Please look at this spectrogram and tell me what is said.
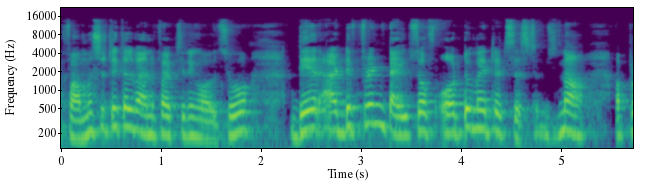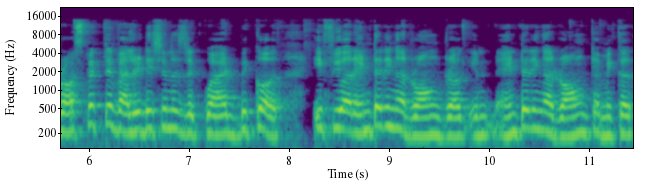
pharmaceutical manufacturing also there are different types of automated systems. Now a prospective validation is required because if you are entering a wrong drug in entering a wrong chemical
